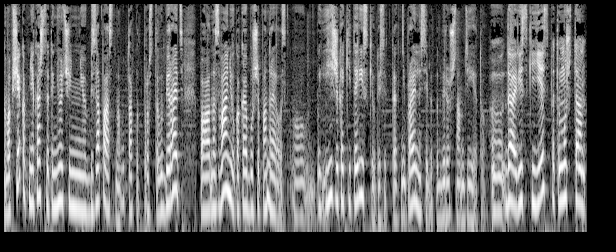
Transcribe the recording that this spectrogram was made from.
Но вообще, как мне кажется, это не очень безопасно. Вот так вот просто выбирать по названию, какая больше понравилась. Э, есть же какие-то риски, вот если ты так неправильно себе подберешь сам диету. Э, да, риски есть, потому что,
